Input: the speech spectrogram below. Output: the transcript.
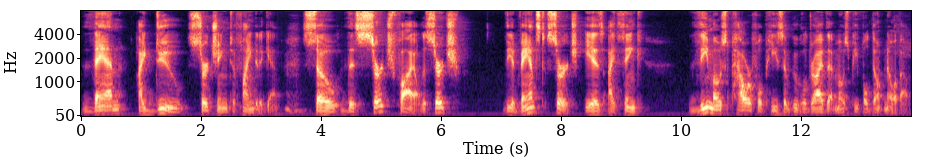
than I do searching to find it again. Mm-hmm. So the search file, the search, the advanced search is, I think, the most powerful piece of Google Drive that most people don't know about.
